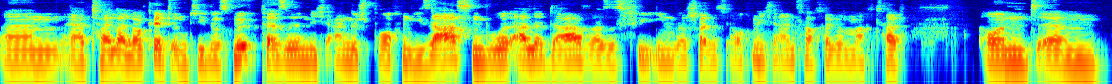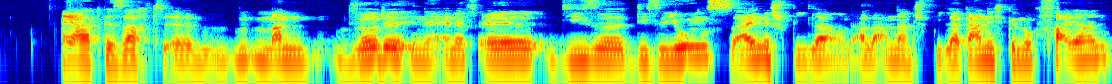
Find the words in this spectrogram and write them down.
ähm, er hat Tyler Lockett und Gino Smith persönlich angesprochen. Die saßen wohl alle da, was es für ihn wahrscheinlich auch nicht einfacher gemacht hat. Und ähm, er hat gesagt, äh, man würde in der NFL diese, diese Jungs, seine Spieler und alle anderen Spieler gar nicht genug feiern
